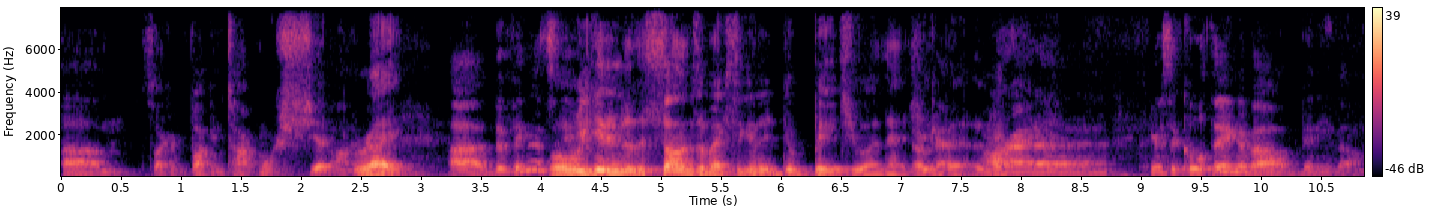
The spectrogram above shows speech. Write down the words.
um, so I can fucking talk more shit on him. right. Uh, the thing that's Well, when we get into the songs, I'm actually going to debate you on that shit. okay. But, okay. All right. Uh, here's the cool thing about Vinny though,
